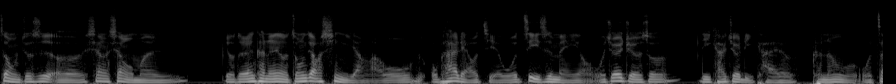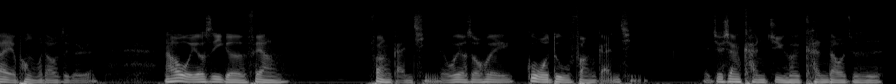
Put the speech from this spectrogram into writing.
这种就是呃，像像我们有的人可能有宗教信仰啊，我我不太了解，我自己是没有，我就会觉得说离开就离开了，可能我我再也碰不到这个人。然后我又是一个非常放感情的，我有时候会过度放感情，对，就像看剧会看到就是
